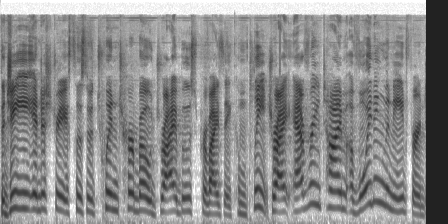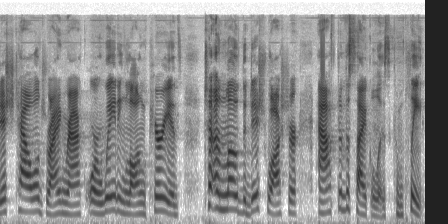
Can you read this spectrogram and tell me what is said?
The GE industry exclusive Twin Turbo Dry Boost provides a complete dry every time, avoiding the need for a dish towel, drying rack, or waiting long periods to unload the dishwasher after the cycle is complete.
